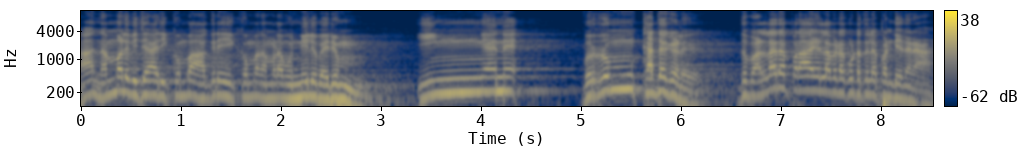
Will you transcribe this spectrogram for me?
ആ നമ്മൾ വിചാരിക്കുമ്പോൾ ആഗ്രഹിക്കുമ്പോൾ നമ്മുടെ മുന്നിൽ വരും. ഇങ്ങനെ വെറും കഥകൾ. ഇത് വളരെ പ്രായമുള്ളവരുടെ കൂട്ടത്തിലെ പണ്ഡിതനാ.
